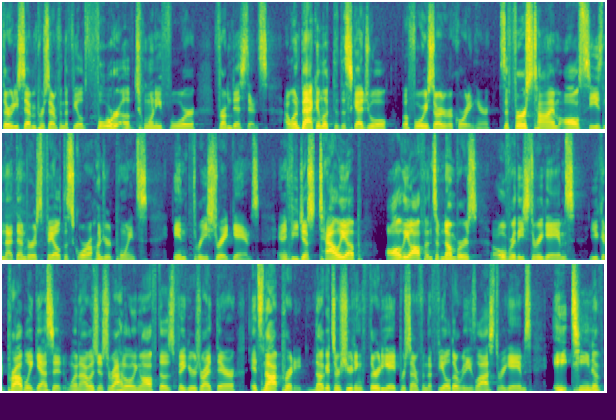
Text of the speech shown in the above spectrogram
37% from the field, 4 of 24 from distance. I went back and looked at the schedule before we started recording here. It's the first time all season that Denver has failed to score 100 points in three straight games. And if you just tally up all the offensive numbers over these three games, you could probably guess it when I was just rattling off those figures right there. It's not pretty. Nuggets are shooting 38% from the field over these last three games, 18 of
